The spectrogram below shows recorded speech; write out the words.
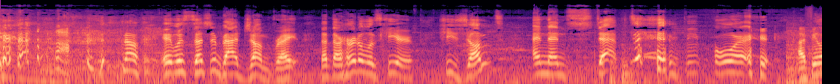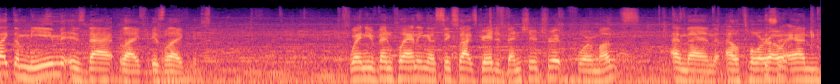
no, it was such a bad jump, right? That the hurdle was here. He jumped and then stepped before. I feel like the meme is that like is like when you've been planning a Six Flags Great Adventure trip for months, and then El Toro and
